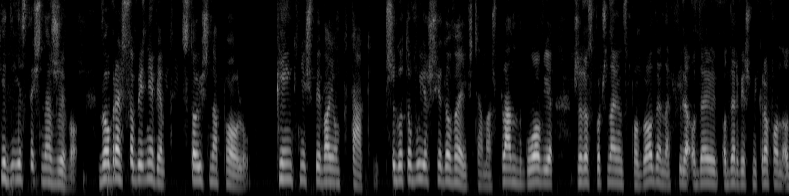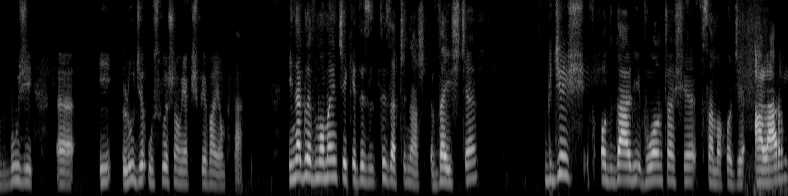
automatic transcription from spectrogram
kiedy jesteś na żywo. Wyobraź sobie, nie wiem, stoisz na polu, pięknie śpiewają ptaki. Przygotowujesz się do wejścia, masz plan w głowie, że rozpoczynając pogodę, na chwilę oderwiesz mikrofon od buzi e, i ludzie usłyszą, jak śpiewają ptaki. I nagle w momencie, kiedy ty zaczynasz wejście, gdzieś w oddali włącza się w samochodzie alarm.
